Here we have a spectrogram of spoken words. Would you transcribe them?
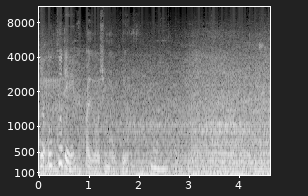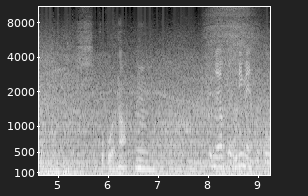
いや浮くで？うんやっぱりどうしても奥よな。ここはな。うん。このやっぱ折り目んとこ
